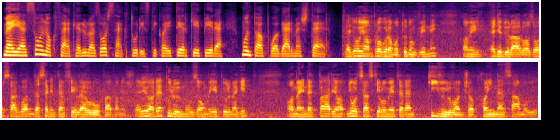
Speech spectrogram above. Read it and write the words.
melyel Szolnok felkerül az ország turisztikai térképére, mondta a polgármester. Egy olyan programot tudunk vinni, ami egyedülálló az országban, de szerintem fél Európában is. Egy olyan repülőmúzeum épül meg itt, amelynek párja 800 kilométeren kívül van csak, ha innen számoljuk.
